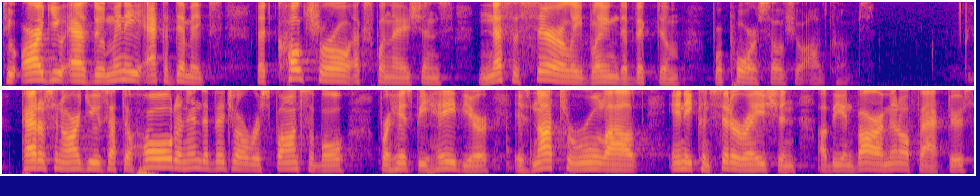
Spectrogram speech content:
to argue, as do many academics, that cultural explanations necessarily blame the victim for poor social outcomes. Patterson argues that to hold an individual responsible for his behavior is not to rule out any consideration of the environmental factors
